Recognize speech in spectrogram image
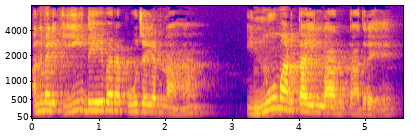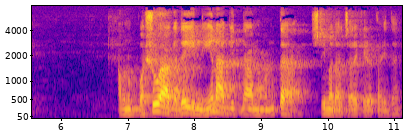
ಅಂದಮೇಲೆ ಈ ದೇವರ ಪೂಜೆಯನ್ನ ಇನ್ನೂ ಮಾಡ್ತಾ ಇಲ್ಲ ಅಂತಾದರೆ ಅವನು ಪಶು ಆಗದೆ ಇನ್ನೇನಾಗಿದ್ದಾನು ಅಂತ ಶ್ರೀಮದಾಚಾರ್ಯ ಕೇಳ್ತಾ ಇದ್ದಾನೆ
